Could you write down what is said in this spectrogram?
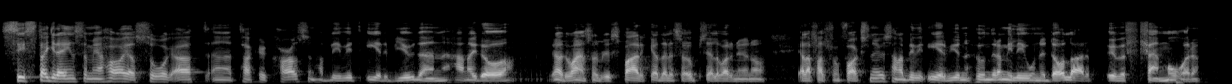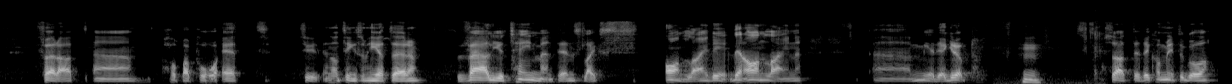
Sista grejen som jag har, jag såg att uh, Tucker Carlson har blivit erbjuden. Han har ju då, ja det var en som blivit sparkad eller sa upp sig eller vad det nu är, i alla fall från Fox News. Han har blivit erbjuden 100 miljoner dollar över fem år för att uh, hoppa på ett, någonting som heter Valuetainment, en slags online, det är en online uh, mediegrupp. Mm. Så att det, det kommer inte gå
